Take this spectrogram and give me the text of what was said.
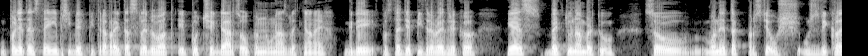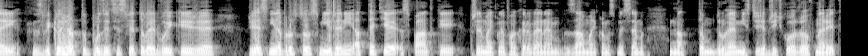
úplně ten stejný příběh Petra Wrighta sledovat i po Czech Darts Open u nás v Letňanech, kdy v podstatě Peter Wright řekl yes, back to number two. So, on je tak prostě už, už zvyklý, zvyklý na tu pozici světové dvojky, že že je s ní naprosto smířený a teď je zpátky před Michaelem van Hervenem za Michaelem Smithem na tom druhém místě žebříčku Order of Merit.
